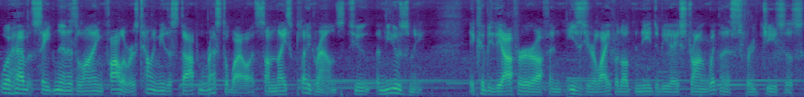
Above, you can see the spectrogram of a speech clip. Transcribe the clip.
will have Satan and his lying followers telling me to stop and rest a while at some nice playgrounds to amuse me. It could be the offer of an easier life without the need to be a strong witness for Jesus.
